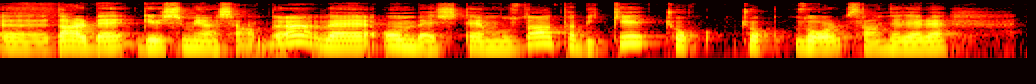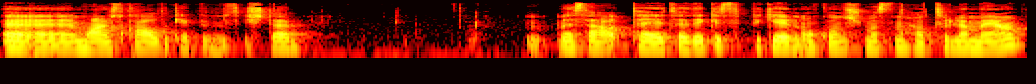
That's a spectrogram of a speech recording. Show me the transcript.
e, darbe girişimi yaşandı ve 15 Temmuz'da tabii ki çok çok zor sahnelere e, maruz kaldık hepimiz. İşte mesela TRT'deki spikerin o konuşmasını hatırlamayan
